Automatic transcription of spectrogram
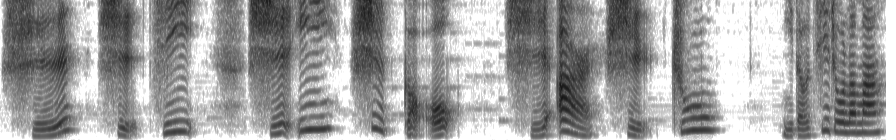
十是鸡，十一是狗，十二是猪。你都记住了吗？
